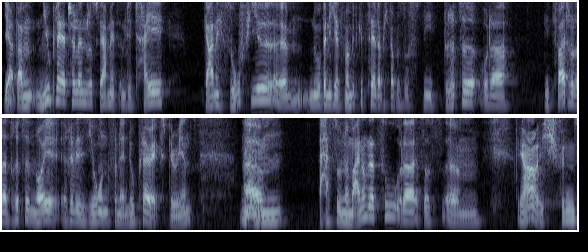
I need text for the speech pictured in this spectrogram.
ja, dann New Player Challenges. Wir haben jetzt im Detail gar nicht so viel. Ähm, nur wenn ich jetzt mal mitgezählt habe, ich glaube, das ist die dritte oder die zweite oder dritte neue Revision von der New Player Experience. Mhm. Ähm, hast du eine Meinung dazu oder ist das? Ähm ja, ich finde,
